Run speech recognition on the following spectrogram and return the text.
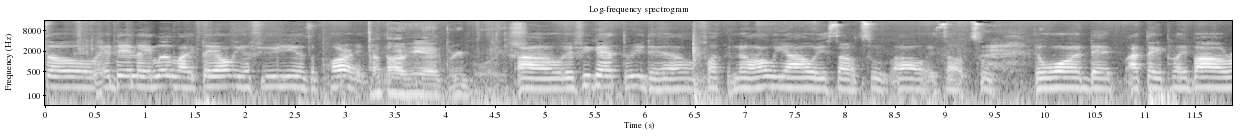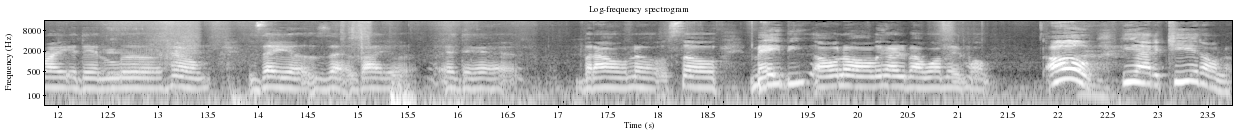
so and then they look like they only a few years apart. I thought he had three boys. Oh, if he got three then I don't fucking know. Only I always saw two. I always saw two. The one that I think play ball right, and then little him, Zaya, Z- Zaya, and then but I don't know. So maybe I don't know. I only heard about one baby. Oh, he had a kid on him.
